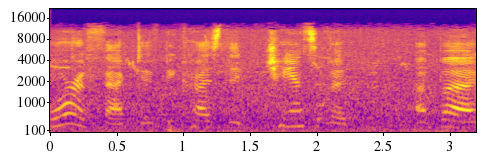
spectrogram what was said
more effective because the chance of a, a bug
